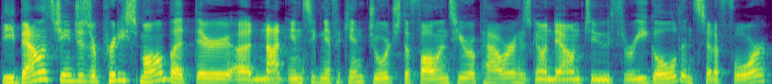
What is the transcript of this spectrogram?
The balance changes are pretty small, but they're uh, not insignificant. George the Fallen's hero power has gone down to three gold instead of four.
